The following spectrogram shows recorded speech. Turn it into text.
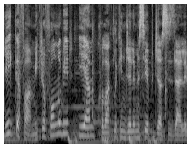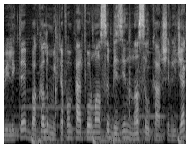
İlk defa mikrofonlu bir EM kulaklık incelemesi yapacağız sizlerle birlikte. Bakalım mikrofon performansı bizi nasıl karşılayacak.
